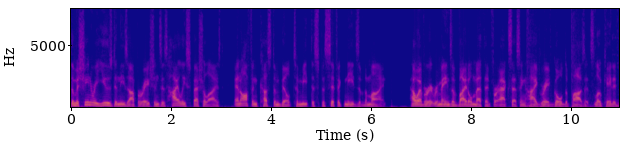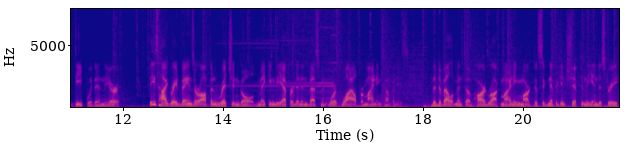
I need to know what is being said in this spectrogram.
The machinery used in these operations is highly specialized and often custom-built to meet the specific needs of the mine. However, it remains a vital method for accessing high-grade gold deposits located deep within the earth. These high-grade veins are often rich in gold, making the effort and investment worthwhile for mining companies. The development of hard rock mining marked a significant shift in the industry,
